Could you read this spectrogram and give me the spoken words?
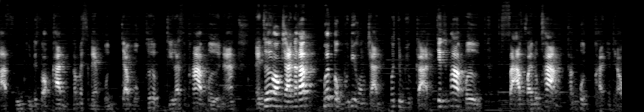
าร์จสูงสุดได้สองขั้นถ้าไม่แสดงผลจะบวกเพิ่มทีละ15เปอร์นะในเทิร์นของฉันนะครับเมื่อตกพื้นที่ของฉันก็จะมีโอกาส75เปอร์สามฝ่ายตรงข้ามทั้งหมดภายในแถว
